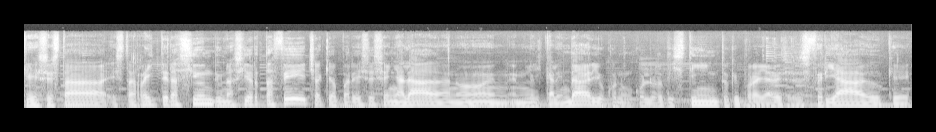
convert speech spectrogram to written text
que es esta, esta reiteración de una cierta fecha que aparece señalada ¿no? en, en el calendario con un color distinto, que por ahí a veces es feriado, que,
